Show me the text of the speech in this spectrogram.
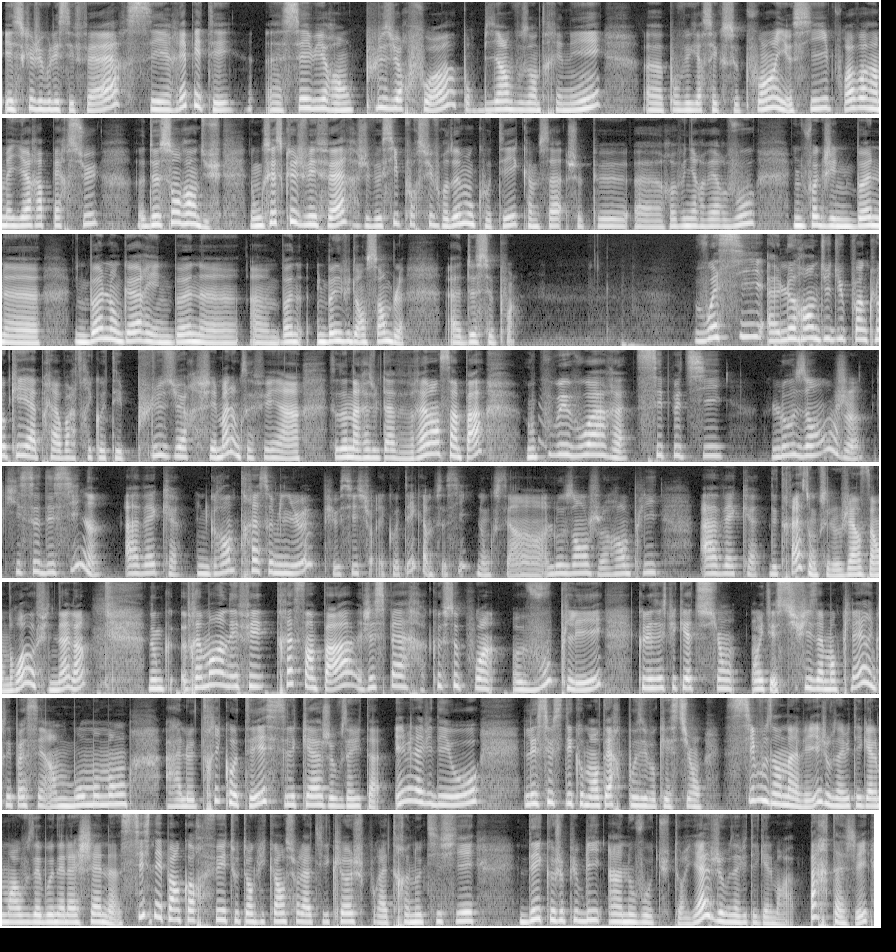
Et ce que je vais vous laisser faire, c'est répéter euh, ces 8 rangs plusieurs fois pour bien vous entraîner, euh, pour vous exercer que ce point et aussi pour avoir un meilleur aperçu de son rendu. Donc c'est ce que je vais faire. Je vais aussi poursuivre de mon côté, comme ça je peux euh, revenir vers vous une fois que j'ai une bonne, une bonne longueur et une bonne, un bon, une bonne vue d'ensemble de ce point. Voici euh, le rendu du point cloqué après avoir tricoté plusieurs schémas, donc ça, fait un, ça donne un résultat vraiment sympa. Vous pouvez voir ces petits losanges qui se dessinent avec une grande tresse au milieu, puis aussi sur les côtés comme ceci. Donc c'est un losange rempli avec des tresses, donc c'est le jersey endroit au final. Hein. Donc vraiment un effet très sympa. J'espère que ce point vous plaît, que les explications ont été suffisamment claires et que vous avez passé un bon moment à le tricoter. Si c'est le cas, je vous invite à aimer la vidéo, laissez aussi des commentaires, posez vos questions si vous en avez. Je vous invite également à vous abonner à la chaîne si ce n'est pas encore fait tout en cliquant sur la petite cloche pour être notifié dès que je publie un nouveau tutoriel. Je vous invite également à partager.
